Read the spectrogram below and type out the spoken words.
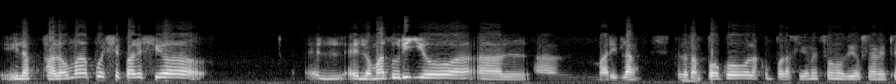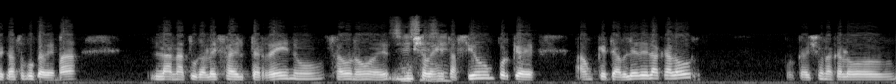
y las palomas pues se pareció en lo más durillo al, al Mariblanc, pero tampoco las comparaciones son odiosas en este caso porque además la naturaleza del terreno, ¿sabes? No? Es mucha vegetación porque aunque te hablé de la calor, porque ha hecho una calor,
